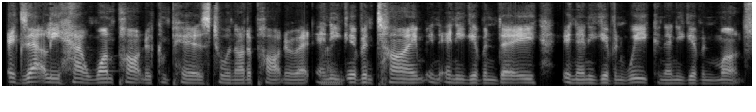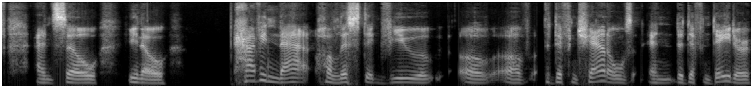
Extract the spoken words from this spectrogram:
exactly how one partner compares to another partner at any right. given time in any given day in any given week in any given month and so you know having that holistic view of, of the different channels and the different data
